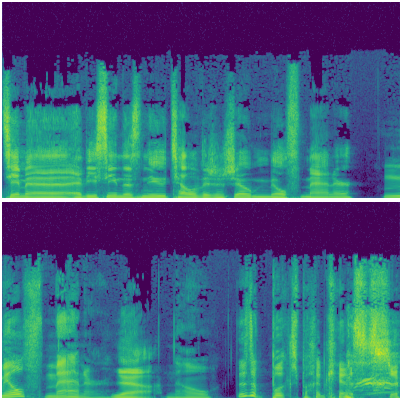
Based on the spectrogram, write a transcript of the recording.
Tim, uh, have you seen this new television show, MILF Manor? MILF Manor. Yeah. No, this is a books podcast.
